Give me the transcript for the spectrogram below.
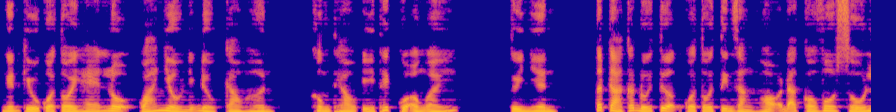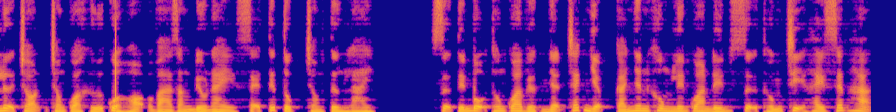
Nghiên cứu của tôi hé lộ quá nhiều những điều cao hơn, không theo ý thích của ông ấy. Tuy nhiên, tất cả các đối tượng của tôi tin rằng họ đã có vô số lựa chọn trong quá khứ của họ và rằng điều này sẽ tiếp tục trong tương lai. Sự tiến bộ thông qua việc nhận trách nhiệm cá nhân không liên quan đến sự thống trị hay xếp hạng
